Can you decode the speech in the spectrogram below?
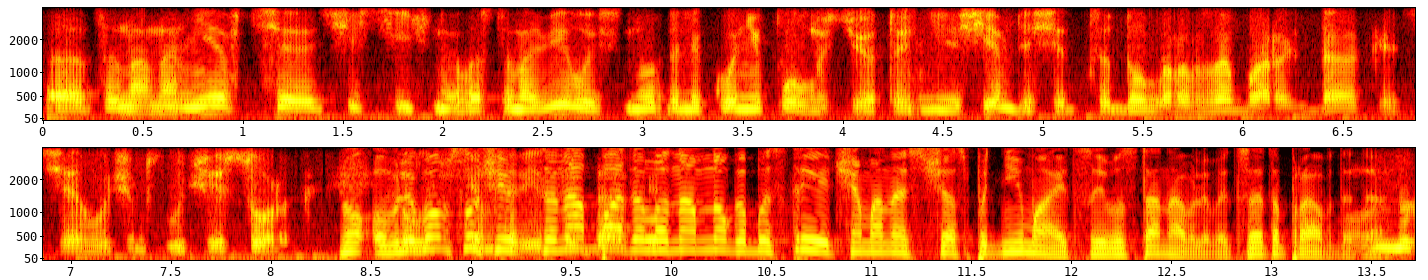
Э, цена на нефть частично восстановилась, но далеко не полностью. Это не 70 долларов за баррель, да, в лучшем случае 40. Но в любом случае 30, цена да, падала намного быстрее, чем она сейчас поднимается и восстанавливается. Это правда, да? Ну,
